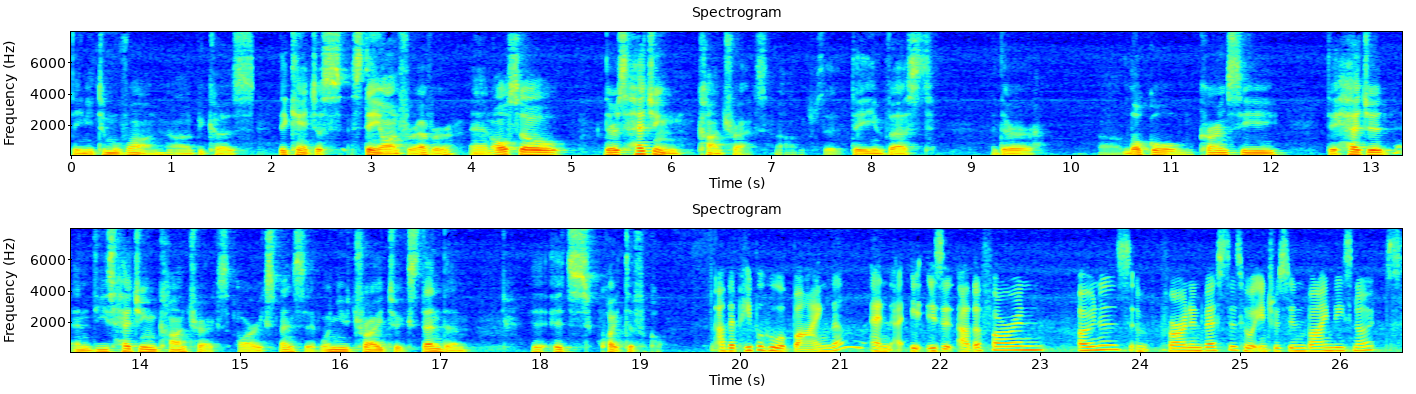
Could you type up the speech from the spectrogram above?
they need to move on uh, because they can't just stay on forever, and also there's hedging contracts. Um, they invest their uh, local currency, they hedge it, and these hedging contracts are expensive. When you try to extend them, it, it's quite difficult. Are there people who are buying them? And is it other foreign owners and foreign investors who are interested in buying these notes?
